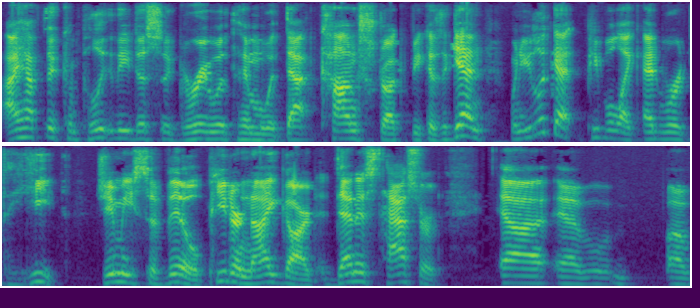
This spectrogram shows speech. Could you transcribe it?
I have to completely disagree with him with that construct because, again, when you look at people like Edward Heath, Jimmy Savile, Peter Nygard, Dennis Hastert, uh, uh, uh,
